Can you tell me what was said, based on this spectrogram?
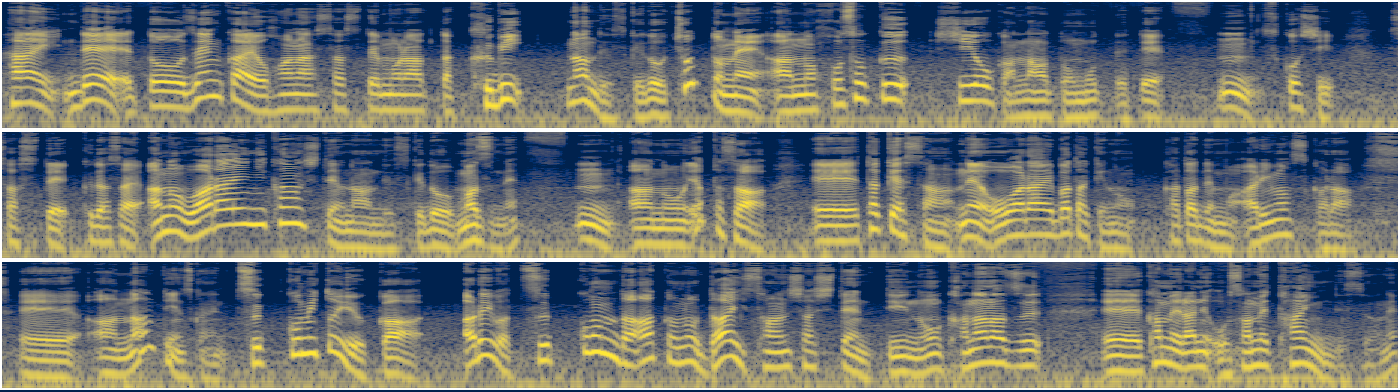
はい。で、えっと、前回お話しさせてもらった首なんですけど、ちょっとね、あの、補足しようかなと思ってて、うん、少しさせてください。あの、笑いに関してなんですけど、まずね、うん、あの、やっぱさ、えー、たけしさんね、お笑い畑の方でもありますから、えー、あ、なんて言うんですかね、ツッコミというか、あるいは突っ込んだ後の第三者視点っていうのを必ず、えー、カメラに収めたいんですよね。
